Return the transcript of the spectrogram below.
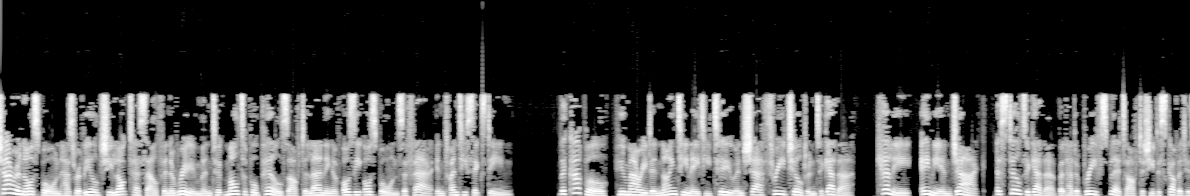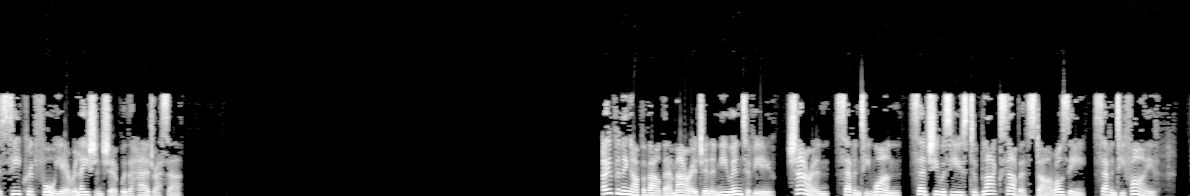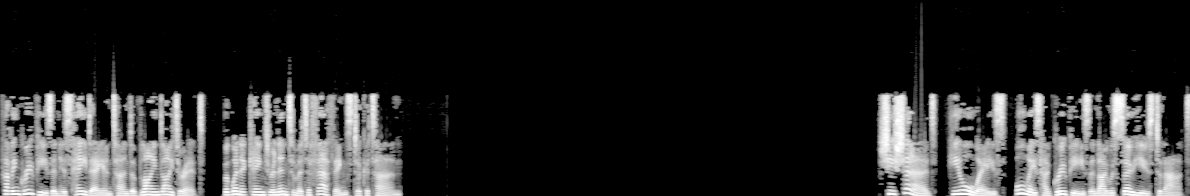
Sharon Osbourne has revealed she locked herself in a room and took multiple pills after learning of Ozzy Osbourne's affair in 2016. The couple, who married in 1982 and share three children together, Kelly, Amy and Jack, are still together but had a brief split after she discovered his secret four-year relationship with a hairdresser. Opening up about their marriage in a new interview, Sharon, 71, said she was used to Black Sabbath star Ozzy, 75, having groupies in his heyday and turned a blind eye to it, but when it came to an intimate affair things took a turn. She shared, he always, always had groupies and I was so used to that.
